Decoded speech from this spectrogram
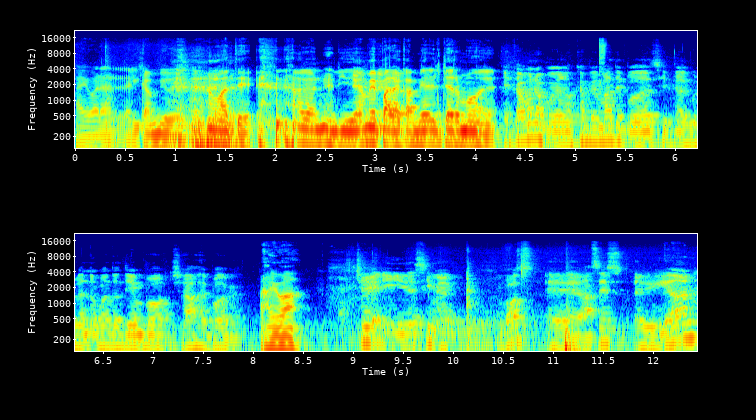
Ahí va el cambio de mate. Hagan el ideame para cambiar el termo de. Está bueno porque en los cambios mate podés ir calculando cuánto tiempo llevas de podcast. Ahí va. Che, y decime, ¿vos eh, haces el guion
